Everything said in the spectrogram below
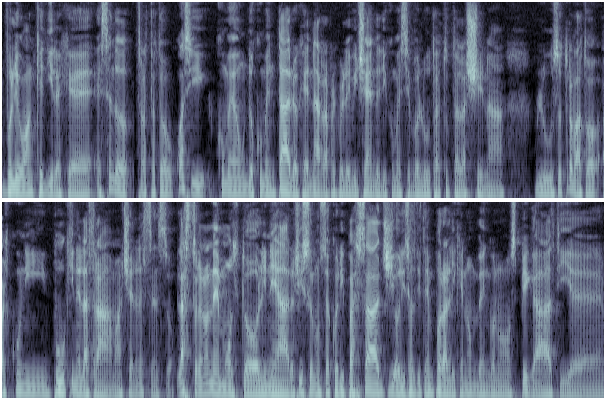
volevo anche dire che essendo trattato quasi come un documentario che narra proprio le vicende di come si è evoluta tutta la scena blues, ho trovato alcuni buchi nella trama, cioè nel senso la storia non è molto lineare, ci sono un sacco di passaggi o di salti temporali che non vengono spiegati e,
